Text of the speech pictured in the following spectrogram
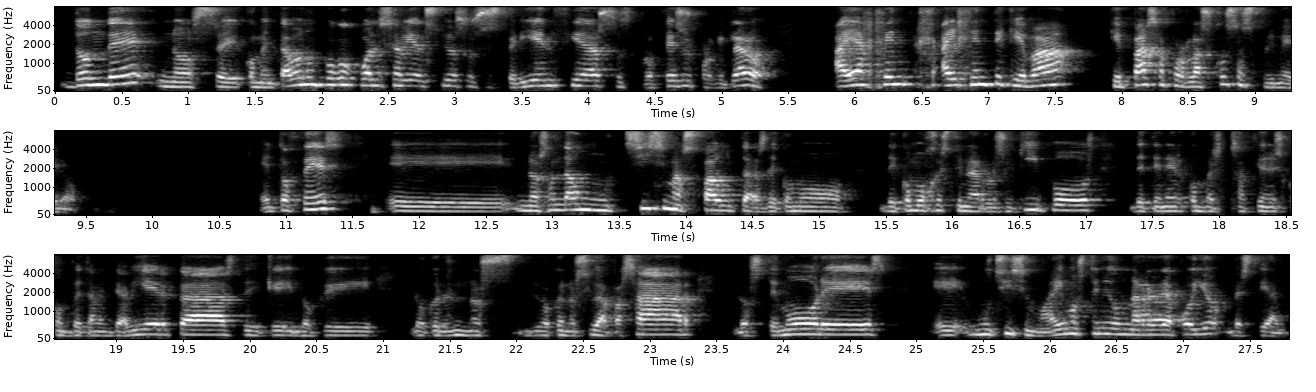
donde nos comentaban un poco cuáles habían sido sus experiencias, sus procesos, porque claro, hay hay gente que va, que pasa por las cosas primero. Entonces, nos han dado muchísimas pautas de cómo, de cómo gestionar los equipos, de tener conversaciones completamente abiertas, de que lo, que, lo, que, nos, lo que nos iba a pasar, los temores, eh, muchísimo. Ahí hemos tenido una red de apoyo bestial,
